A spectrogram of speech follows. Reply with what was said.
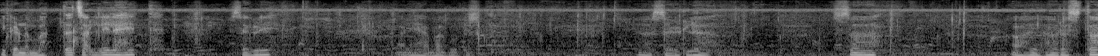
इकडनं भक्त चाललेले आहेत सगळे. आणि ह्या भाग बघू शकतो. या साईडला स आहे हा रस्ता.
